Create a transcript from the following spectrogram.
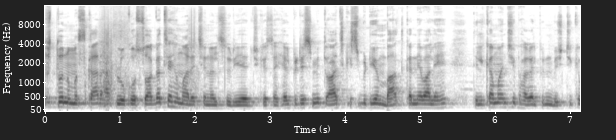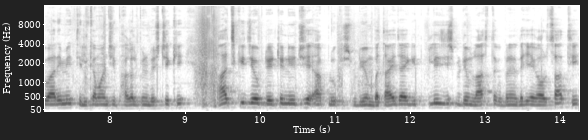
दोस्तों, नमस्कार। आप लोगों को स्वागत है हमारे channel Surya education help desk में। तो आज की इस वीडियो में बात करने वाले हैं तिलका मांझी भागलपुर यूनिवर्सिटी के बारे में, तिलका मांझी भागलपुर यूनिवर्सिटी की। आज की जो अपडेटेड न्यूज़ है, आप लोग इस वीडियो में बताई जाएगी। प्लीज़ इस वीडियो में लास्ट तक बने रहिएगा और साथ ही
